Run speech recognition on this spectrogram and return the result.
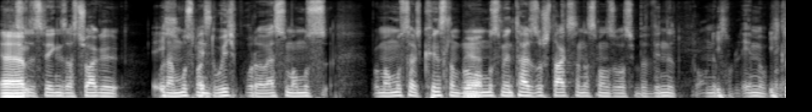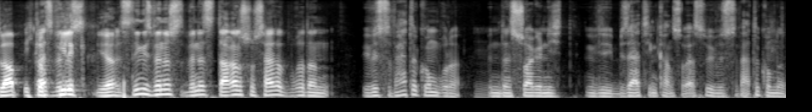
also Ähm, deswegen dieser Struggle, oder ich- muss man durch, Bruder, weißt du, man muss, Bro, man muss als Künstler, Bro, Ja. man muss mental so stark sein, dass man sowas überwindet, Bro, ohne Ich- Probleme, Bruder. Ich glaube, ich glaube, viele. es- ja. Das Ding ist, wenn es, wenn es daran schon scheitert, Bruder, dann wie willst du weiterkommen, Bruder? Wenn du deinen Struggle nicht irgendwie beseitigen kannst, so weißt du, wie willst du weiterkommen?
